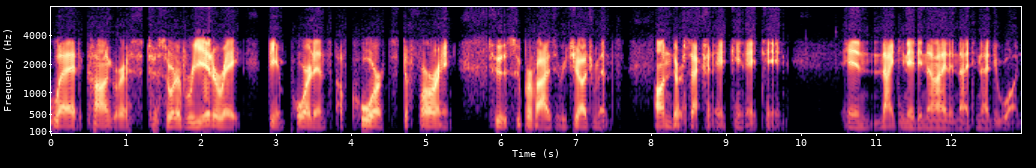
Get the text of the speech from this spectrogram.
led Congress to sort of reiterate the importance of courts deferring to supervisory judgments under Section 1818 in 1989 and 1991.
